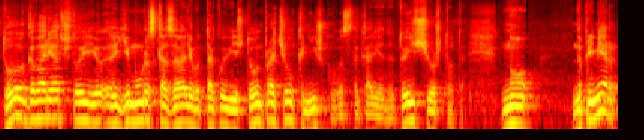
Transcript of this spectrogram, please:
то говорят, что ему рассказали вот такую вещь, то он прочел книжку Востоковеда, то еще что-то. Но, например,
